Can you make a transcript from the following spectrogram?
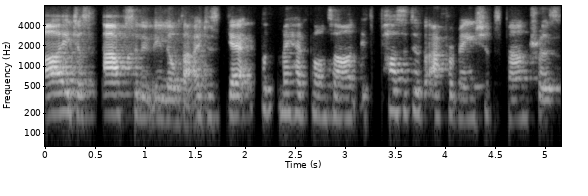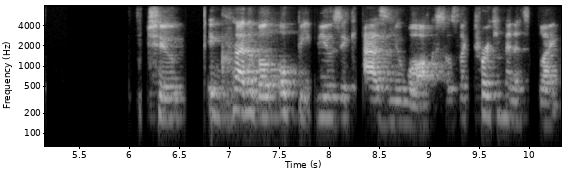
I just absolutely love that. I just get put my headphones on. It's positive affirmations, mantras to incredible upbeat music as you walk. So it's like 30 minutes like,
